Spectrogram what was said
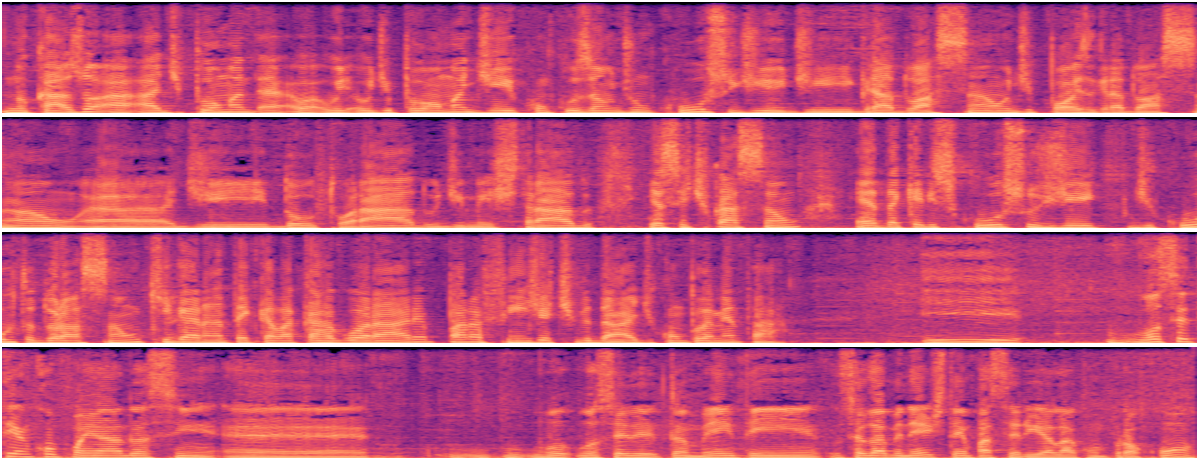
No caso, a, a diploma, o, o, diploma de conclusão de um curso de, de graduação, de de pós-graduação, uh, de doutorado, de mestrado, e a certificação é daqueles cursos de, de curta duração que Sim. garantem aquela carga horária para fins de atividade complementar. E você tem acompanhado assim, é, você também tem, o seu gabinete tem parceria lá com o Procon,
